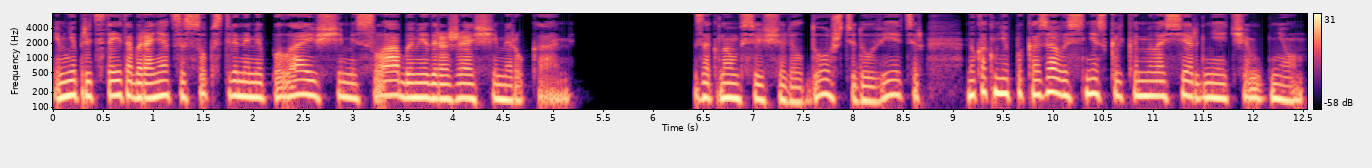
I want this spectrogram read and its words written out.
и мне предстоит обороняться собственными пылающими, слабыми, дрожащими руками. За окном все еще лил дождь и дул ветер, но, как мне показалось, несколько милосерднее, чем днем.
